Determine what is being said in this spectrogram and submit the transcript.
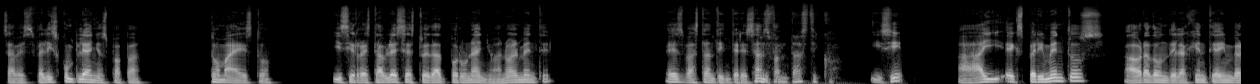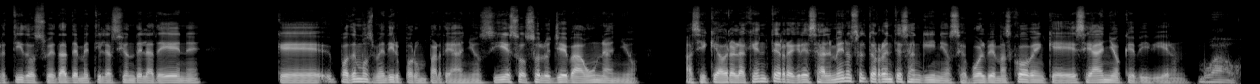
Sabes, feliz cumpleaños, papá. Toma esto. ¿Y si restableces tu edad por un año anualmente? Es bastante interesante. Es fantástico. Y sí, hay experimentos ahora donde la gente ha invertido su edad de metilación del ADN que podemos medir por un par de años, y eso solo lleva un año, Así que ahora la gente regresa al menos el torrente sanguíneo se vuelve más joven que ese año que vivieron. Wow.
